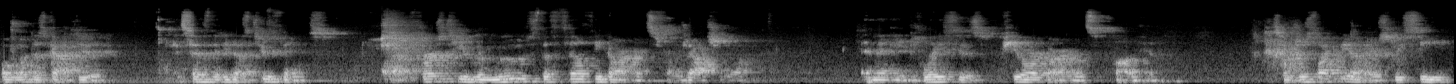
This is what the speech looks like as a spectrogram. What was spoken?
But what does God do? It says that he does two things. First, he removes the filthy garments from Joshua, and then he places pure garments on him. So, just like the others, we see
